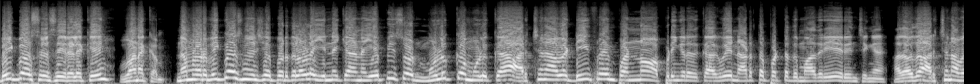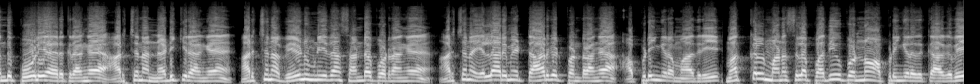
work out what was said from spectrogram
பிக் பாஸ் ரசிகர்களுக்கு வணக்கம். நம்மளோட பிக் பாஸ் நிகழ்ச்சியை பொறுத்தளவுல இன்னைக்கான எபிசோட் முழுக்க முழுக்க அர்ச்சனாவை டீஃப்ரேம் பண்ணோம் அப்படிங்கறதுக்காகவே நடத்தப்பட்டது மாதிரியே இருந்துச்சுங்க. அதாவது அர்ச்சனா வந்து போலியா இருக்கிறாங்க அர்ச்சனா நடிக்கிறாங்க அர்ச்சனா வேணும்னே தான் சண்டை போடுறாங்க அர்ச்சனா எல்லாருமே டார்கெட் பண்றாங்க அப்படிங்கிற மாதிரி மக்கள் மனசுல பதிவு பண்ணும் அப்படிங்கறதுக்காகவே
